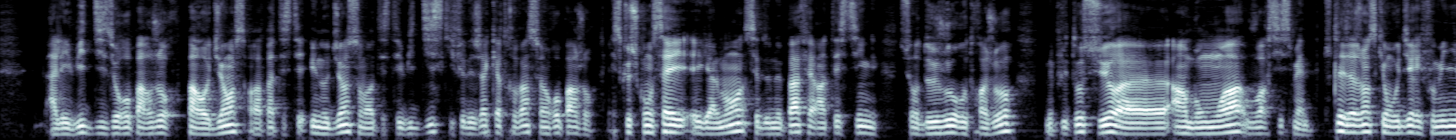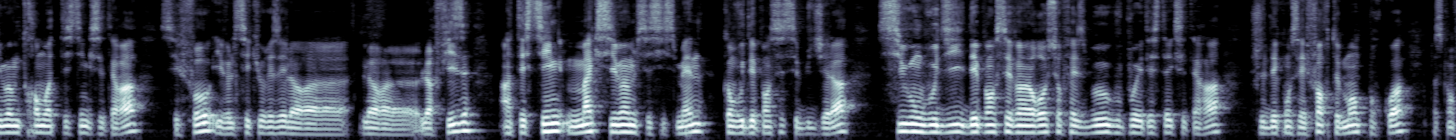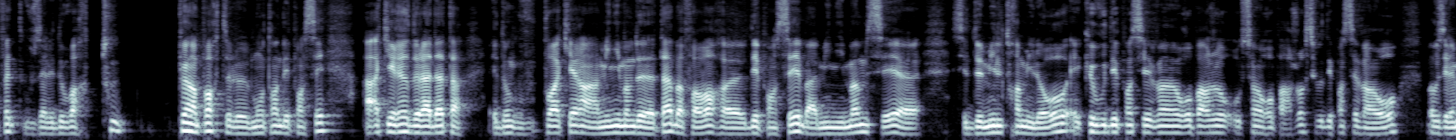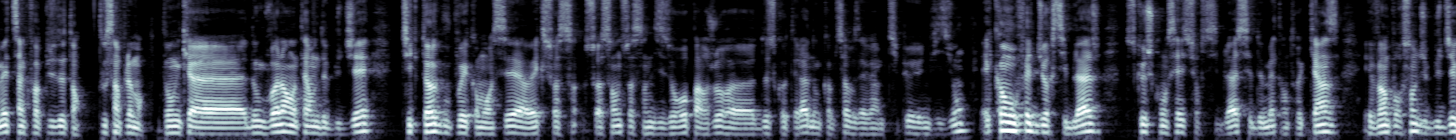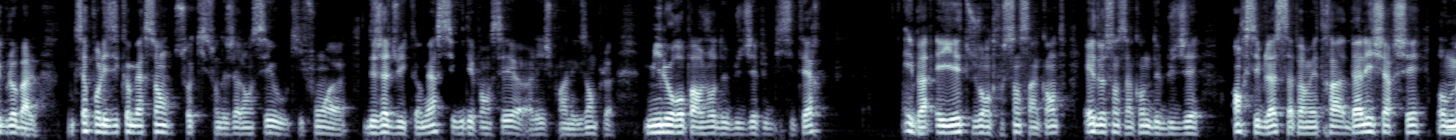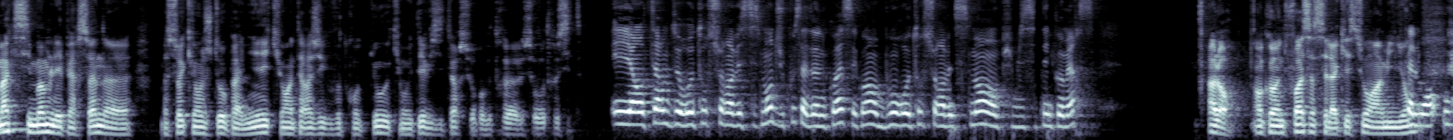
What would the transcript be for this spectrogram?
allez, 8, 10 euros par jour par audience. On va pas tester une audience, on va tester 8, 10 qui fait déjà 80, 100 euros par jour. Et ce que je conseille également, c'est de ne pas faire un testing sur deux jours ou trois jours, mais plutôt sur euh, un bon mois, voire six semaines. Toutes les agences qui vont vous dire il faut minimum trois mois de testing, etc., c'est faux. Ils veulent sécuriser leur euh, leur euh, leur fees. Un testing maximum c'est six semaines. Quand vous dépensez ces budgets-là, si on vous dit dépensez 20 euros sur Facebook, vous pouvez tester, etc je le déconseille fortement. Pourquoi? Parce qu'en fait, vous allez devoir tout, peu importe le montant dépensé, acquérir de la data. Et donc, pour acquérir un minimum de data, bah, faut avoir euh, dépensé, bah, minimum, c'est euh, c'est 2000, 3000 euros. Et que vous dépensiez 20 euros par jour ou 100 euros par jour, si vous dépensez 20 euros, bah, vous allez mettre 5 fois plus de temps, tout simplement. Donc, euh, donc voilà en termes de budget. TikTok, vous pouvez commencer avec 60-70 euros par jour euh, de ce côté-là. Donc comme ça, vous avez un petit peu une vision. Et quand vous faites du ciblage, ce que je conseille sur ciblage, c'est de mettre entre 15 et 20% du budget global. Donc ça, pour les e-commerçants, soit qui sont déjà lancés ou qui font euh, déjà du e-commerce, si vous dépensez, euh, allez, je prends un exemple, 1000 euros par jour de budget publicitaire, eh ben, ayez toujours entre 150 et 250 de budget en ciblage, ça permettra d'aller chercher au maximum les personnes, euh, bah, soit qui ont jeté au panier, qui ont interagi avec votre contenu qui ont été visiteurs sur votre, sur votre site. Et en termes de retour sur investissement, du coup, ça donne quoi? C'est quoi un bon retour sur investissement en publicité e-commerce? Alors, encore une fois, ça c'est la question à un million.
